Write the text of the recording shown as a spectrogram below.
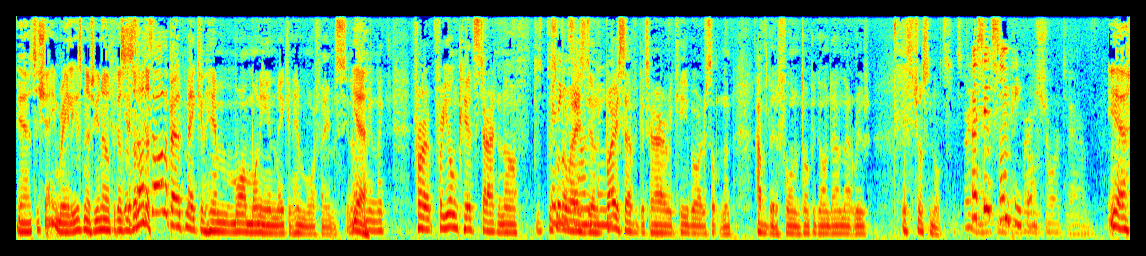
Yeah, it's a shame, really, isn't it? You know, because It's, there's a lot it's of. all about making him more money and making him more famous. You know, Yeah. I mean, like for for young kids starting off, there's, there's I think other the ways to do it. Eh? Buy yourself a guitar or a keyboard or something and have a bit of fun. and Don't be going down that route. It's just nuts. It's very Well, it suits some very people. short term. Yeah,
